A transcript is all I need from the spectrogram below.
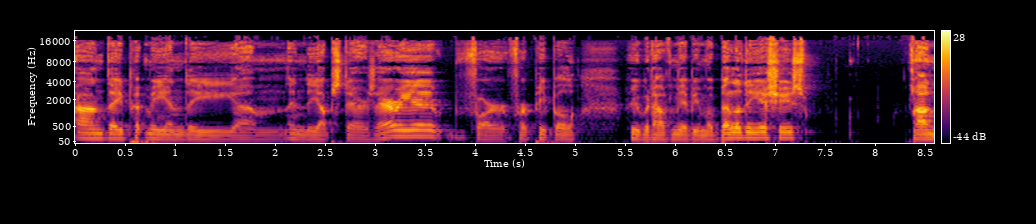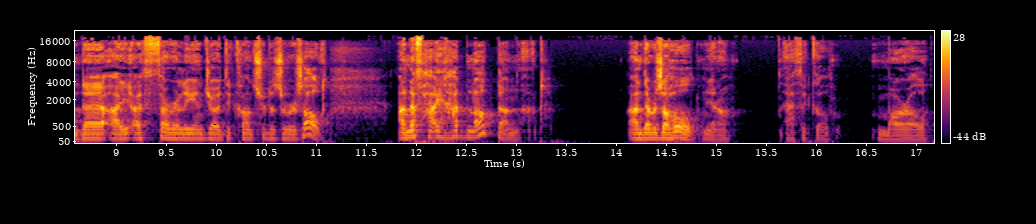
and they put me in the um, in the upstairs area for for people who would have maybe mobility issues, and uh, I I thoroughly enjoyed the concert as a result. And if I had not done that, and there was a whole you know ethical moral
